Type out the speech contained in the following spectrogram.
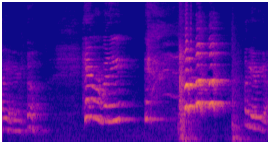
Okay, here we go. Hey, everybody. okay, here we go.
